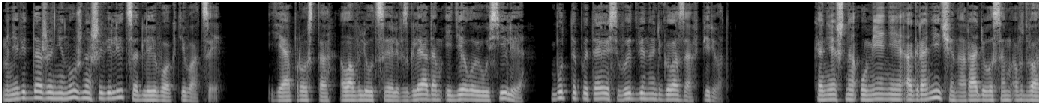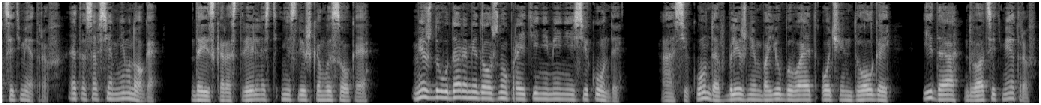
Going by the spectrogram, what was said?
Мне ведь даже не нужно шевелиться для его активации. Я просто ловлю цель взглядом и делаю усилия, будто пытаюсь выдвинуть глаза вперед. Конечно, умение ограничено радиусом в 20 метров. Это совсем немного. Да и скорострельность не слишком высокая. Между ударами должно пройти не менее секунды. А секунда в ближнем бою бывает очень долгой. И да, 20 метров.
